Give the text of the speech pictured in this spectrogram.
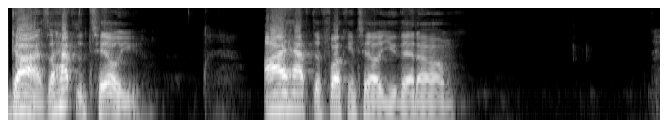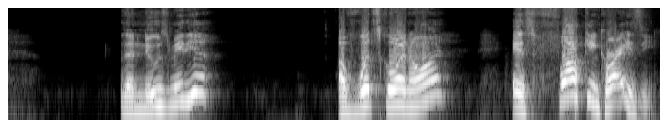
guys, I have to tell you, I have to fucking tell you that um, the news media of what's going on is fucking crazy.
